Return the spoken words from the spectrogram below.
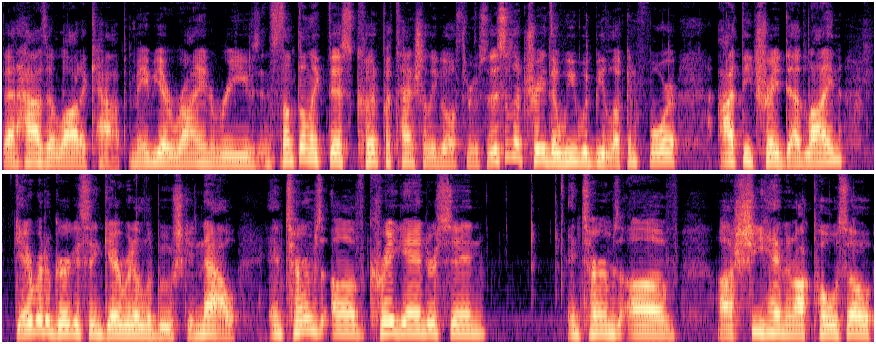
that has a lot of cap? Maybe a Ryan Reaves and something like this could potentially go through. So this is a trade that we would be looking for at the trade deadline. Get rid of Girgensons, get rid of Lyubushkin. Now, in terms of Craig Anderson, in terms of uh, Sheahan and Okposo,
